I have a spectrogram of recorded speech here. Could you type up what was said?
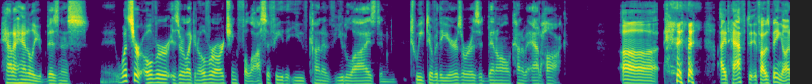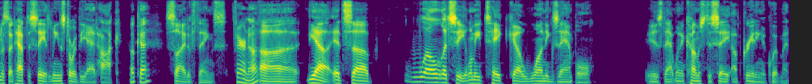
how to handle your business, Uh, What's your over? Is there like an overarching philosophy that you've kind of utilized and tweaked over the years, or has it been all kind of ad hoc? Uh, I'd have to, if I was being honest, I'd have to say it leans toward the ad hoc Okay, side of things. fair enough. Uh, yeah, it's uh, well, let's see. Let me take uh, one example. Is that when it comes to say upgrading equipment,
